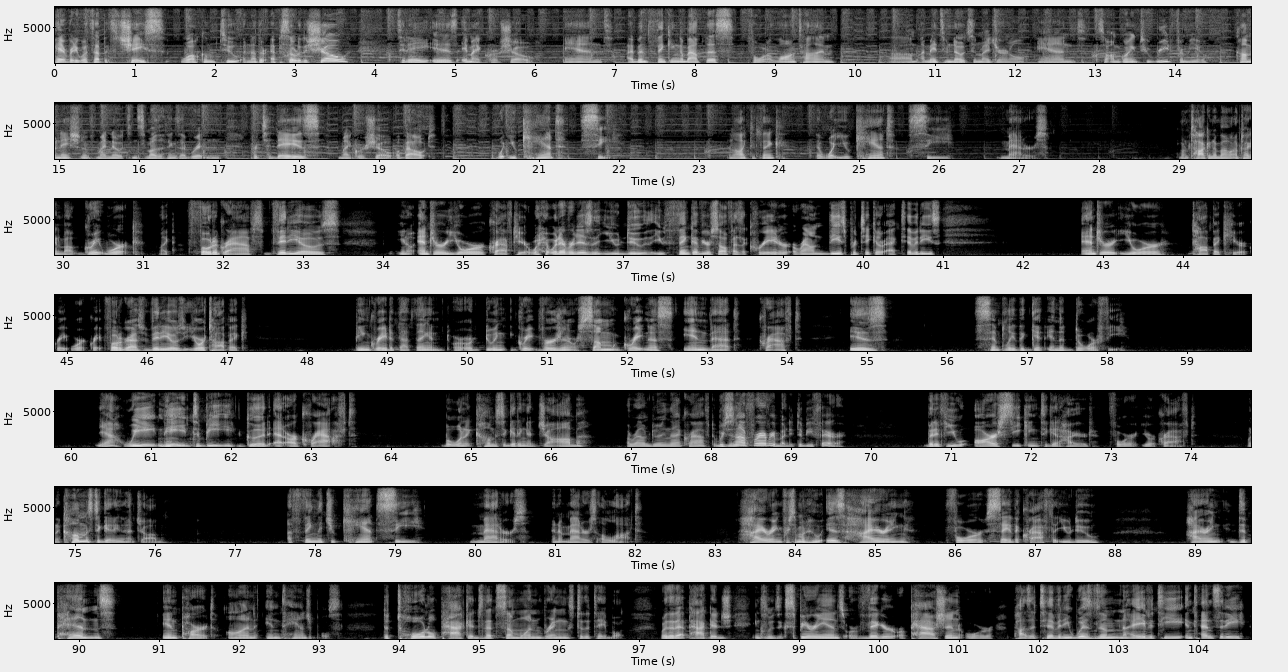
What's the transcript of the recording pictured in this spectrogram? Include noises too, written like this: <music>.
Hey, everybody, what's up? It's Chase. Welcome to another episode of the show. Today is a micro show, and I've been thinking about this for a long time. Um, I made some notes in my journal, and so I'm going to read from you a combination of my notes and some other things I've written for today's micro show about what you can't see. And I like to think that what you can't see matters. What I'm talking about, I'm talking about great work like photographs, videos. You know, enter your craft here. <laughs> Whatever it is that you do, that you think of yourself as a creator around these particular activities, enter your topic here. Great work, great photographs, videos, your topic. Being great at that thing and or, or doing a great version or some greatness in that craft is simply the get in the door fee. Yeah, we need to be good at our craft. But when it comes to getting a job around doing that craft, which is not for everybody, to be fair, but if you are seeking to get hired for your craft, when it comes to getting that job, a thing that you can't see matters, and it matters a lot. Hiring for someone who is hiring for, say, the craft that you do, hiring depends in part on intangibles. The total package that someone brings to the table, whether that package includes experience or vigor or passion or positivity, wisdom, naivety, intensity,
